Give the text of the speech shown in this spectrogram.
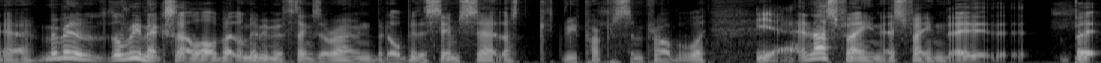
Yeah, maybe they'll remix it a little bit. They'll maybe move things around, but it'll be the same set. That's repurposing probably. Yeah, and that's fine. It's fine. It- but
